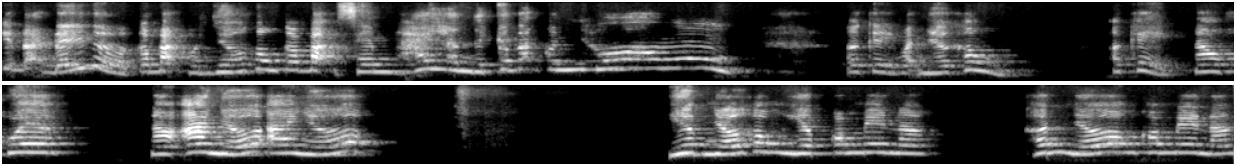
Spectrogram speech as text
cái đoạn đấy rồi các bạn còn nhớ không các bạn xem hai lần thì các bạn còn nhớ không ok bạn nhớ không ok nào khuê nào ai nhớ ai nhớ? Hiệp nhớ không? Hiệp comment nào. Khân nhớ không? Comment nào.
